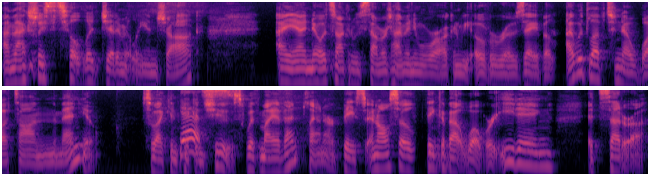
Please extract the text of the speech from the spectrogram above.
I'm actually still legitimately in shock. I, I know it's not going to be summertime anymore. We're all going to be over rosé, but I would love to know what's on the menu so I can pick and choose with my event planner based and also think about what we're eating, etc.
